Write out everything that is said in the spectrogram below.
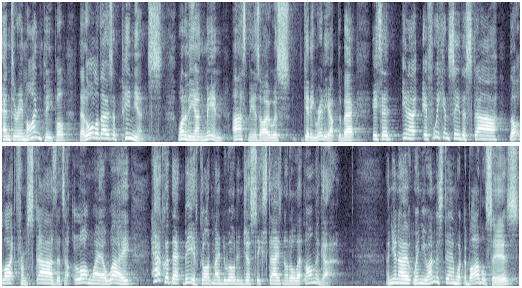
and to remind people that all of those opinions. One of the young men asked me as I was getting ready up the back, he said, You know, if we can see the star, the light from stars that's a long way away, how could that be if God made the world in just six days not all that long ago? And you know, when you understand what the Bible says,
